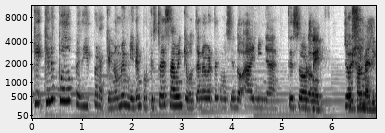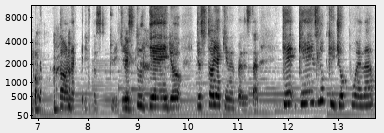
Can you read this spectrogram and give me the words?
¿Qué, le puedo pedir para que no me miren? Porque ustedes saben que voltean a verte como diciendo, ay niña, tesoro, yo soy, el médico. yo, estudié, yo, yo estoy aquí en el pedestal. ¿Qué, ¿Qué es lo que yo pueda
